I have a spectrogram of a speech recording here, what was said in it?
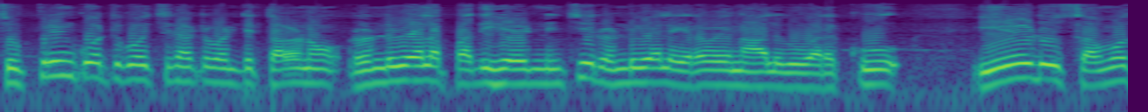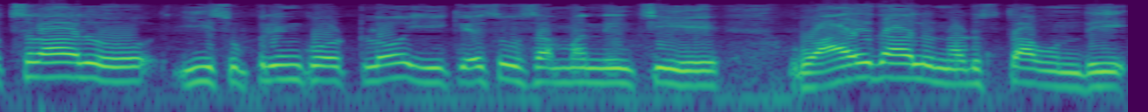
సుప్రీంకోర్టుకు వచ్చినటువంటి తరుణం రెండు వేల పదిహేడు నుంచి రెండు వేల ఇరవై నాలుగు వరకు. ఏడు సంవత్సరాలు ఈ సుప్రీంకోర్టులో ఈ కేసుకు సంబంధించి వాయిదాలు నడుస్తా ఉంది.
